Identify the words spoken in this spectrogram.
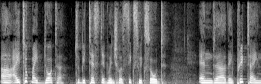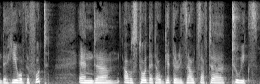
Uh, I took my daughter to be tested when she was six weeks old, and uh, they pricked her in the heel of the foot and um, I was told that I'll get the results after two weeks.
